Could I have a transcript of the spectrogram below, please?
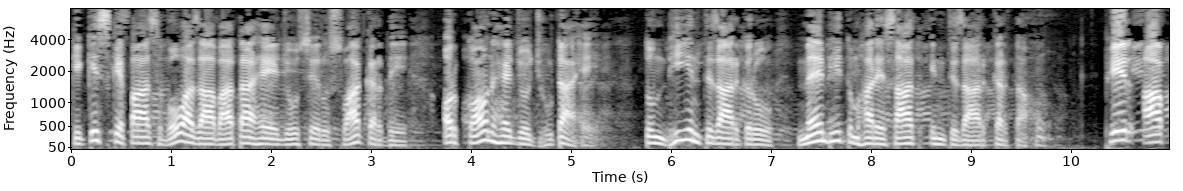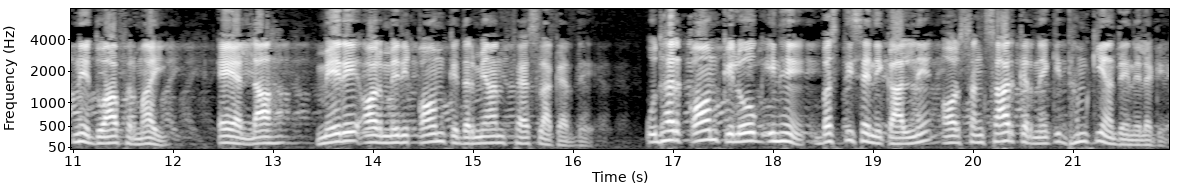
کہ کس کے پاس وہ عذاب آتا ہے جو اسے رسوا کر دے اور کون ہے جو جھوٹا ہے؟ تم بھی انتظار کرو، میں بھی تمہارے ساتھ انتظار کرتا ہوں۔ پھر آپ نے دعا فرمائی، اے اللہ، میرے اور میری قوم کے درمیان فیصلہ کر دے۔ ادھر قوم کے لوگ انہیں بستی سے نکالنے اور سنسار کرنے کی دھمکیاں دینے لگے۔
